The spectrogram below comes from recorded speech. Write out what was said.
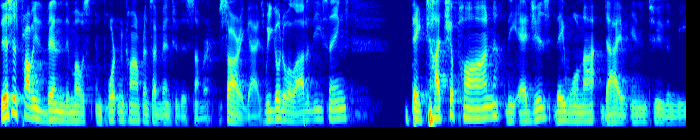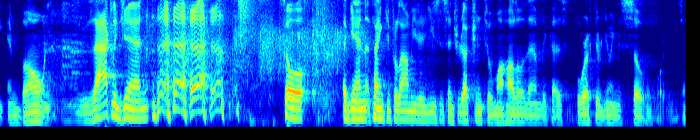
this has probably been the most important conference I've been to this summer. Sorry, guys, we go to a lot of these things. They touch upon the edges. They will not dive into the meat and bone. Exactly, Jen. so, again, thank you for allowing me to use this introduction to mahalo them because the work they're doing is so important. So,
